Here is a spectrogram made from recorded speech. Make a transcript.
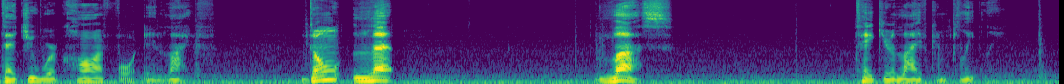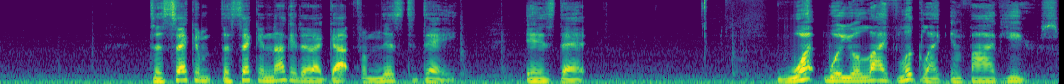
that you work hard for in life. Don't let lust take your life completely. The second the second nugget that I got from this today is that what will your life look like in 5 years?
